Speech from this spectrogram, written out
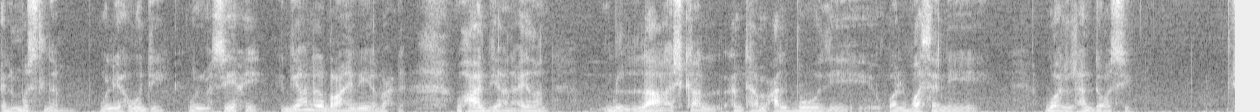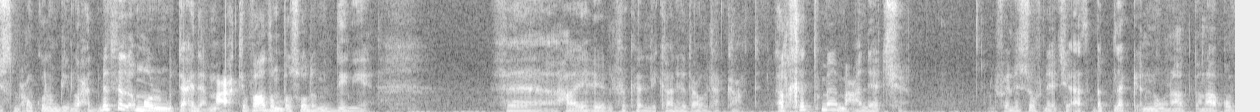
بالمسلم واليهودي والمسيحي الديانة الإبراهيمية الوحدة. وهاي الديانة أيضا لا أشكال عندها مع البوذي والوثني والهندوسي. يصبحون كلهم دين واحد مثل الأمم المتحدة مع احتفاظهم بأصولهم الدينية. فهاي هي الفكرة اللي كان يدعو لها كانت. الختمة مع نيتشه. الفيلسوف نيتشه أثبت لك انه هناك تناقض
